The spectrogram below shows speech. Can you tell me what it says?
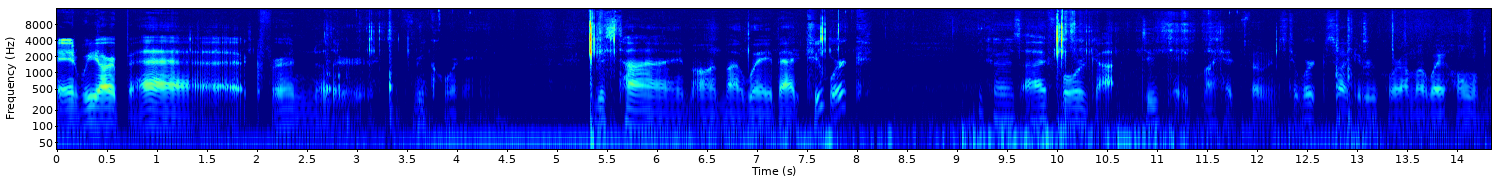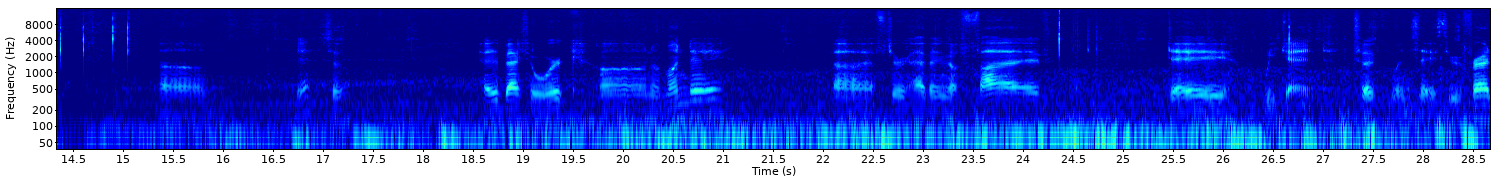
And we are back for another recording. This time on my way back to work because I forgot to take my headphones to work so I could record on my way home. Um, yeah, so headed back to work on a Monday uh, after having a five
